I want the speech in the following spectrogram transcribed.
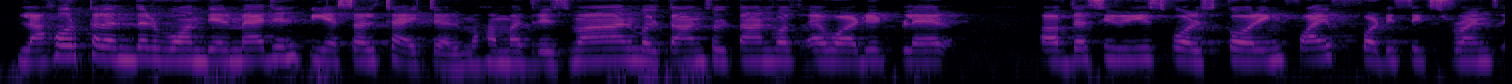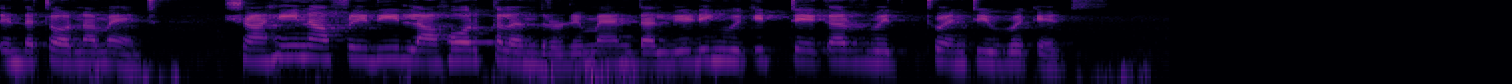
Lahore Qalandar won their maiden PSL title. Muhammad Rizwan Multan Sultan was awarded player of the series for scoring 546 runs in the tournament. Shaheen Afridi Lahore Qalandar remained the leading wicket taker with 20 wickets.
